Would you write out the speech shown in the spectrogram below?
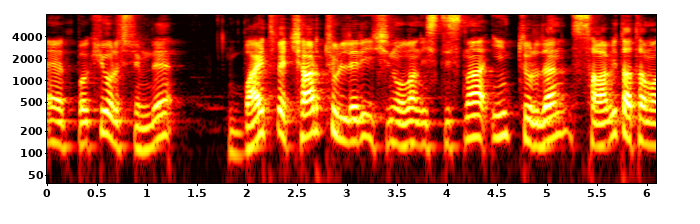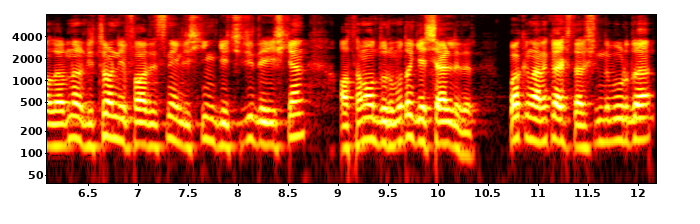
Evet bakıyoruz şimdi. Byte ve char türleri için olan istisna int türden sabit atamalarına return ifadesine ilişkin geçici değişken atama durumu da geçerlidir. Bakın arkadaşlar şimdi burada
